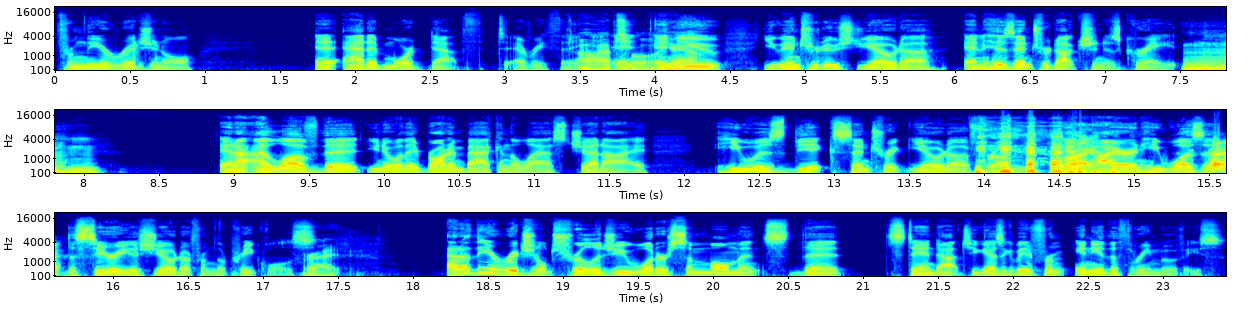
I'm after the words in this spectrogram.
from the original and it added more depth to everything. Oh, And- absolutely. And, Yeah. you you introduced Yoda and his introduction is great. Mm-hmm. And I, I love that, you know, when they brought him back in The Last Jedi, he was the eccentric Yoda from Empire and he wasn't the serious Yoda from the prequels. right Out of the original trilogy, what are some moments that stand out to you guys? It could be from any of the three movies.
